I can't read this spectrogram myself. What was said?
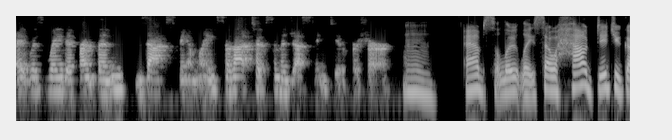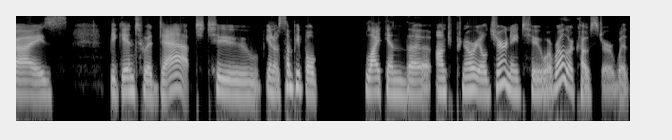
it was way different than Zech's family. So that took some adjusting to for sure. Mm, absolutely. So, how did you guys begin to adapt to, you know, some people liken the entrepreneurial journey to a roller coaster with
